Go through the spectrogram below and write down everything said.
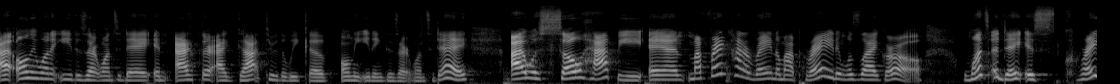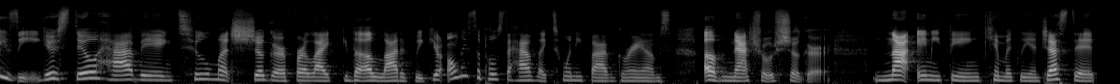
I only want to eat dessert once a day. And after I got through the week of only eating dessert once a day, I was so happy. And my friend kind of rained on my parade and was like, girl, once a day is crazy. You're still having too much sugar for like the allotted week. You're only supposed to have like 25 grams of natural sugar not anything chemically ingested.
